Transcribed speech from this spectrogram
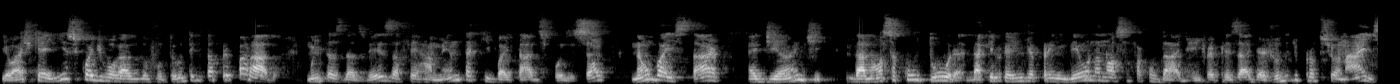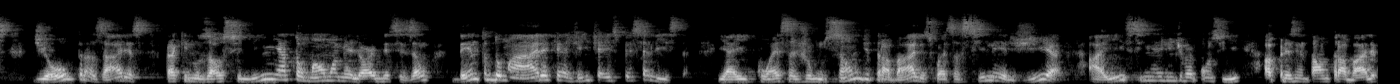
Eu acho que é isso que o advogado do futuro tem que estar preparado. Muitas das vezes a ferramenta que vai estar à disposição não vai estar é, diante da nossa cultura, daquilo que a gente aprendeu na nossa faculdade. A gente vai precisar de ajuda de profissionais de outras áreas para que nos auxiliem a tomar uma melhor decisão dentro de uma área que a gente é especialista. E aí, com essa junção de trabalhos, com essa sinergia, aí sim a gente vai conseguir apresentar um trabalho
